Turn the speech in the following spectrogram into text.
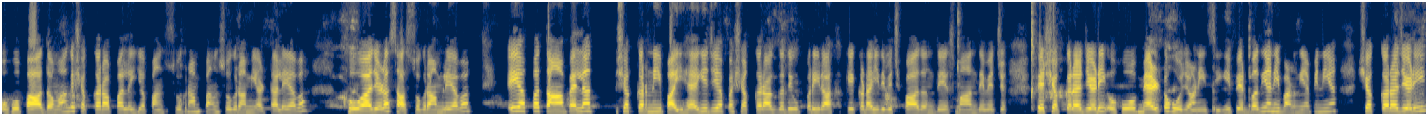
ਉਹ ਪਾ ਦਵਾਂਗੇ। ਸ਼ੱਕਰ ਆਪਾਂ ਲਈ ਆ 500 ਗ੍ਰਾਮ। 500 ਗ੍ਰਾਮ ਹੀ ਆਟਾ ਲਿਆ ਵਾ। ਖੋਆ ਜਿਹੜਾ 700 ਗ੍ਰਾਮ ਲਿਆ ਵਾ। ਇਹ ਆਪਾਂ ਤਾਂ ਪਹਿਲਾਂ ਸ਼ੱਕਰ ਨਹੀਂ ਪਾਈ ਹੈਗੀ, ਜੇ ਆਪਾਂ ਸ਼ੱਕਰ ਅੱਗ ਦੇ ਉੱਪਰ ਹੀ ਰੱਖ ਕੇ ਕੜਾਹੀ ਦੇ ਵਿੱਚ ਪਾ ਦਿੰਦੇ, ਸਮਾਨ ਦੇ ਵਿੱਚ, ਫਿਰ ਸ਼ੱਕਰ ਆ ਜਿਹੜੀ ਉਹ ਮੈਲਟ ਹੋ ਜਾਣੀ ਸੀਗੀ, ਫਿਰ ਵਧੀਆ ਨਹੀਂ ਬਣਦੀਆਂ ਪਿੰਨੀਆਂ। ਸ਼ੱਕਰ ਆ ਜਿਹੜੀ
